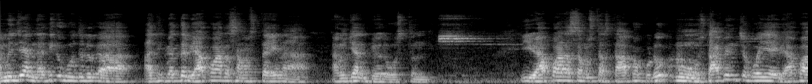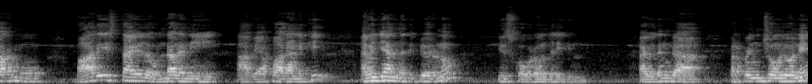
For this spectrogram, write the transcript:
అమెజాన్ నదికి బదులుగా అతిపెద్ద వ్యాపార సంస్థ అయిన అమెజాన్ పేరు వస్తుంది. ఈ వ్యాపార సంస్థ స్థాపకుడు స్థాపించబోయే వ్యాపారము భారీ స్థాయిలో ఉండాలని ఆ వ్యాపారానికి అమెజాన్ నది పేరును తీసుకోవడం జరిగింది. ఆ విధంగా ప్రపంచంలోనే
